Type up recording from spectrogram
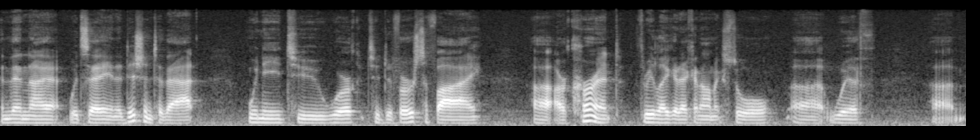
And then I would say in addition to that, we need to work to diversify uh, our current three-legged economic stool uh, with um,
